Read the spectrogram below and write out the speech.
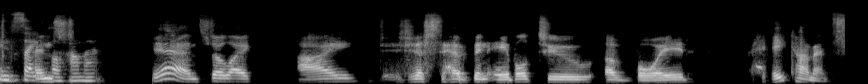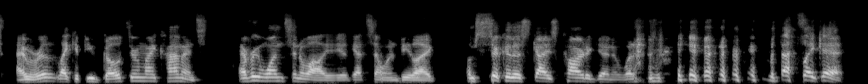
insightful And comment. Yeah. And so like I just have been able to avoid hate comments. I really like if you go through my comments every once in a while, you'll get someone be like, I'm sick of this guy's cardigan or whatever. You know what I mean? But that's like it.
